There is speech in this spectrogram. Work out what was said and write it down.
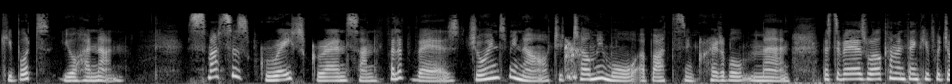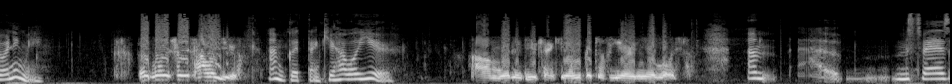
Kibbutz Yohanan. Smuts' great grandson, Philip Weyers, joins me now to tell me more about this incredible man. Mr. Weyers, welcome and thank you for joining me. Good morning, Faith. How are you? I'm good, thank you. How are you? I'm well indeed, thank you. A little bit of hearing your voice. Um, uh, Mr. Weyers,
